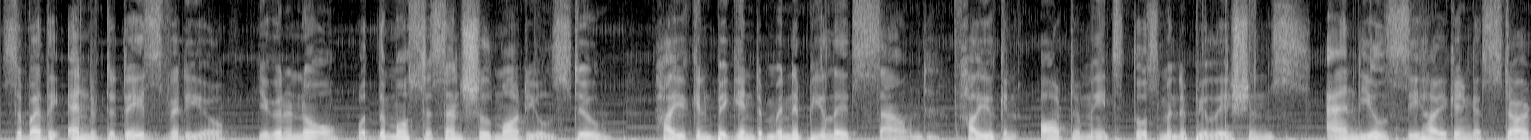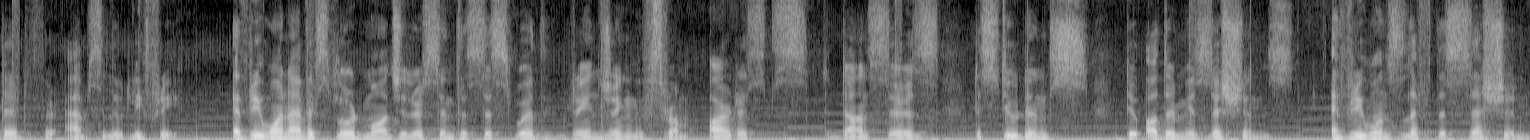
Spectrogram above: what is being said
So by the end of today's video, you're gonna know what the most essential modules do, how you can begin to manipulate sound, how you can automate those manipulations, and you'll see how you can get started for absolutely free. Everyone I've explored modular synthesis with, ranging from artists to dancers to students to other musicians, everyone's left the session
